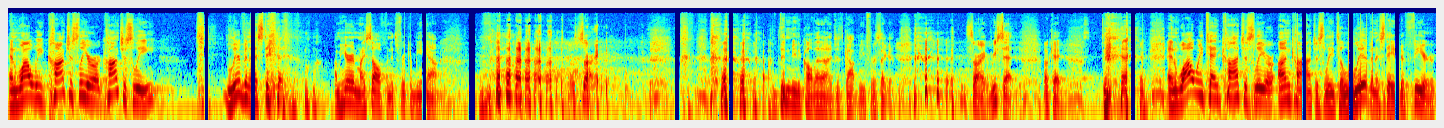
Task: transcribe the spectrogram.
And while we consciously or unconsciously live in a state, I'm hearing myself and it's freaking me out. Sorry. I didn't mean to call that out. It just got me for a second. Sorry, reset. Okay. and while we tend consciously or unconsciously to live in a state of fear,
